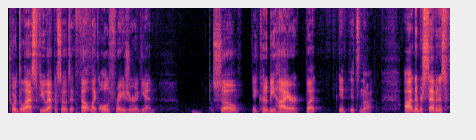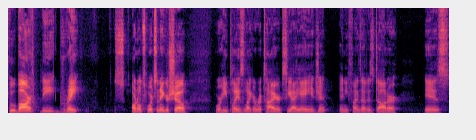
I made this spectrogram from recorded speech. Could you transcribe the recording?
toward the last few episodes. It felt like old Frasier again. So it could be higher, but it, it's not. Uh, number seven is Fubar, the great Arnold Schwarzenegger show, where he plays like a retired CIA agent, and he finds out his daughter is,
